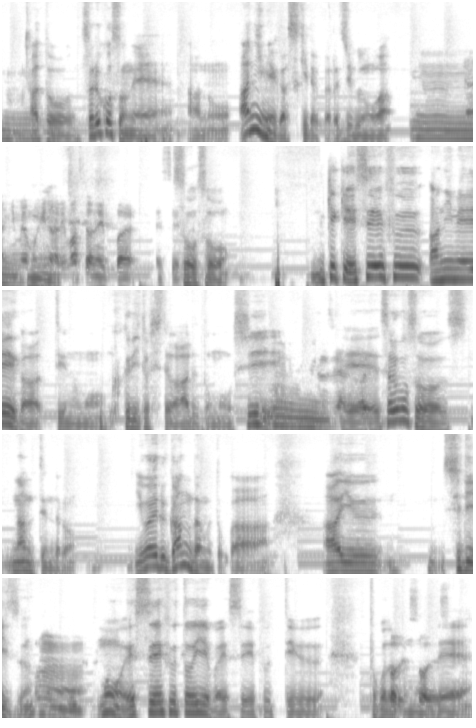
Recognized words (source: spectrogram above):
うん。あ、とそれこそねあのアニメが好きだから自分は、うん。アニメもいいのありますよねいっぱい。SF そうそう。結局 SF アニメ映画っていうのもくくりとしてはあると思うし、うん。えーそれこそなんて言うんだろう。いわゆるガンダムとかああいうシリーズうん。もう SF といえば SF っていうとこだと思うので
